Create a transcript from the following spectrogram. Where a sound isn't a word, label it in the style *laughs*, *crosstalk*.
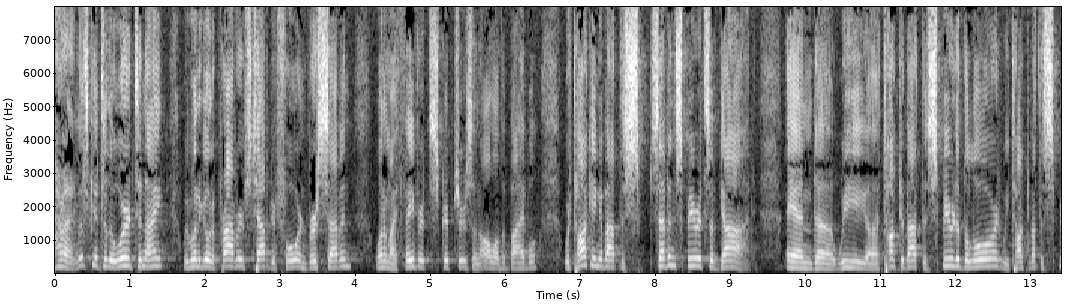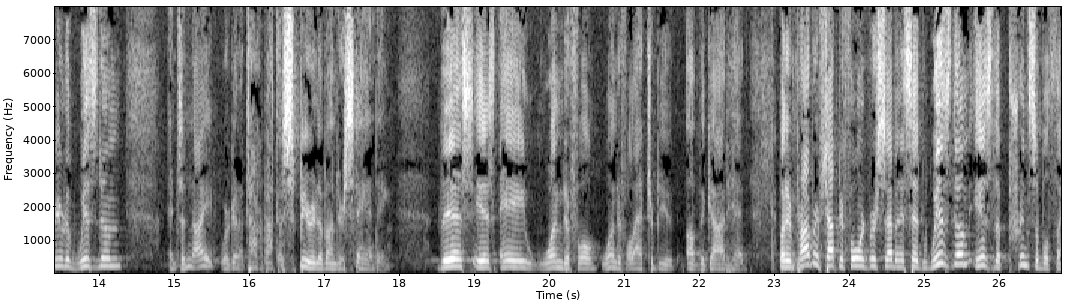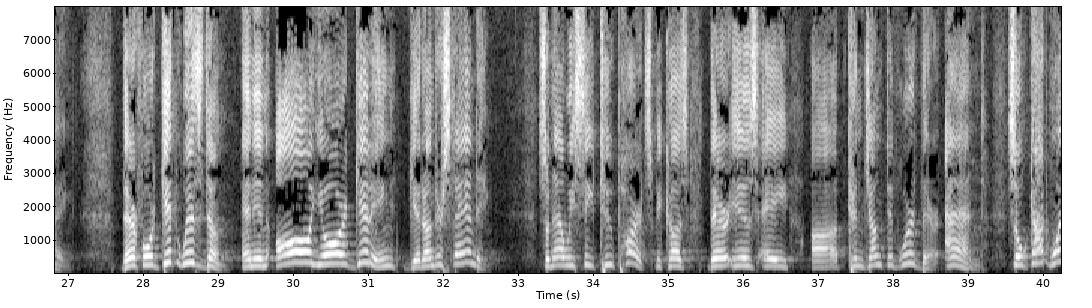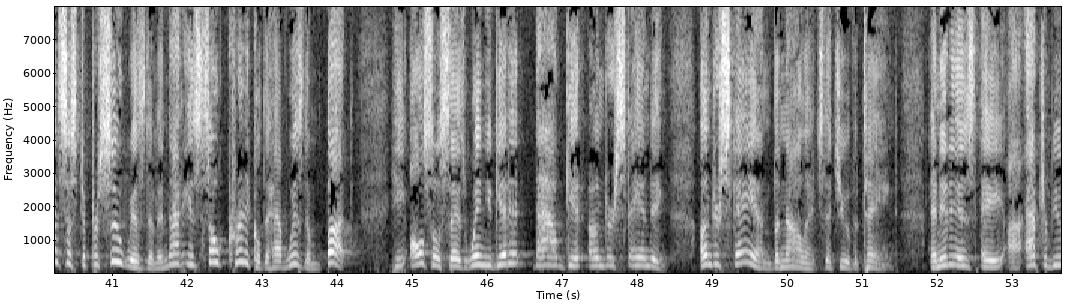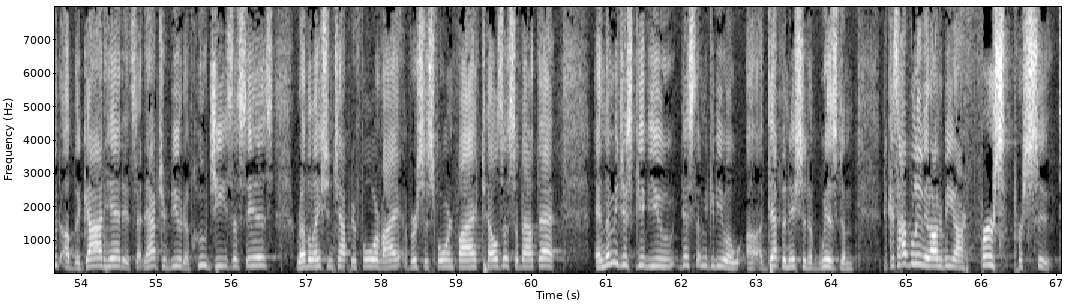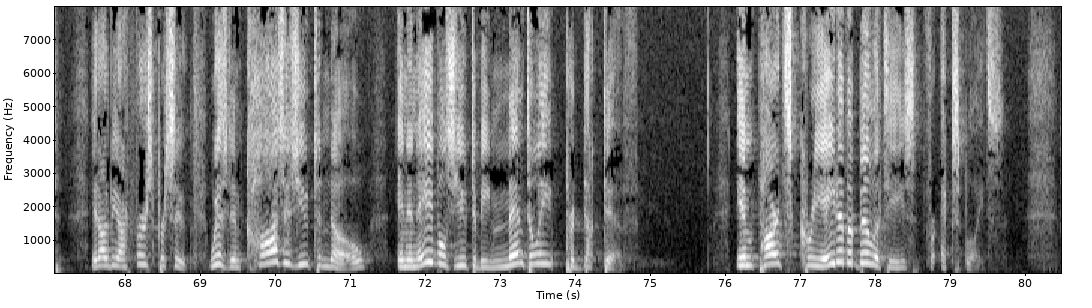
All right, let's get to the word tonight. We want to go to Proverbs chapter 4 and verse 7, one of my favorite scriptures in all of the Bible. We're talking about the seven spirits of God. And uh, we uh, talked about the Spirit of the Lord, we talked about the Spirit of wisdom, and tonight we're going to talk about the Spirit of understanding. This is a wonderful, wonderful attribute of the Godhead. But in Proverbs chapter 4 and verse 7, it says, Wisdom is the principal thing. Therefore, get wisdom, and in all your getting, get understanding. So now we see two parts because there is a uh, conjunctive word there, and. So God wants us to pursue wisdom, and that is so critical to have wisdom. But he also says, when you get it, now get understanding. Understand the knowledge that you have attained. And it is a uh, attribute of the Godhead. It's an attribute of who Jesus is. Revelation chapter 4, verses 4 and 5 tells us about that. And let me just give you, just let me give you a, a definition of wisdom because I believe it ought to be our first pursuit. It ought to be our first pursuit. Wisdom causes you to know and enables you to be mentally productive, imparts creative abilities for exploits.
